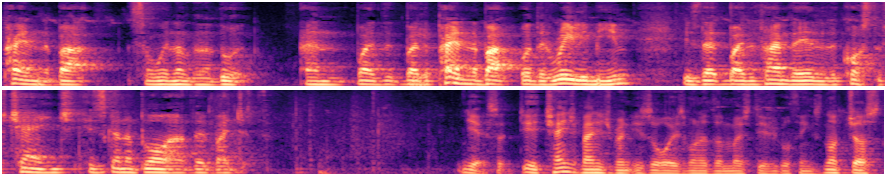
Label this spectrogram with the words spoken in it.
pain in the butt, so we're not going to do it. And by the by the pain in the butt, what they really mean is that by the time they add the cost of change, it's going to blow out their budget. Yeah, so yeah, change management is always one of the most difficult things. Not just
